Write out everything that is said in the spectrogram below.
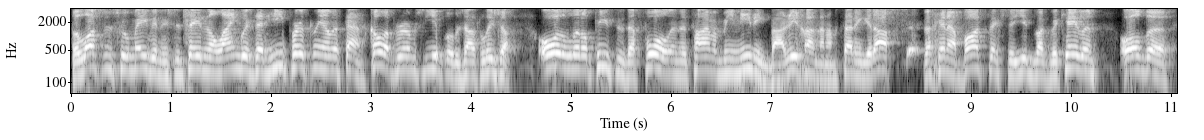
The Lashon Shu Mavin, he should say it in a language that he personally understands. All the little pieces that fall in the time of me kneading, Barichan, and I'm setting it up. All the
